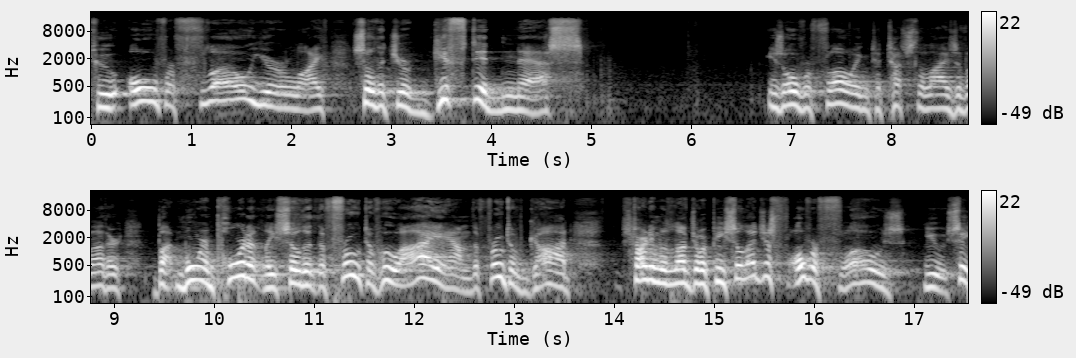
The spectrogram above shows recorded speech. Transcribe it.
to overflow your life so that your giftedness is overflowing to touch the lives of others, but more importantly, so that the fruit of who I am, the fruit of God, starting with love, joy, peace. So that just overflows you. See,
